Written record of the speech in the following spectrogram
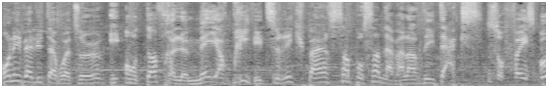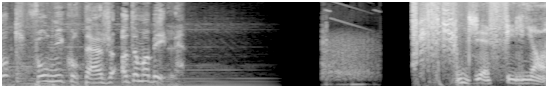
on évalue ta voiture et on t'offre le meilleur prix et tu récupères 100% de la valeur des taxes. Sur Facebook, Fourni Courtage Automobile. Jeff Fillion.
